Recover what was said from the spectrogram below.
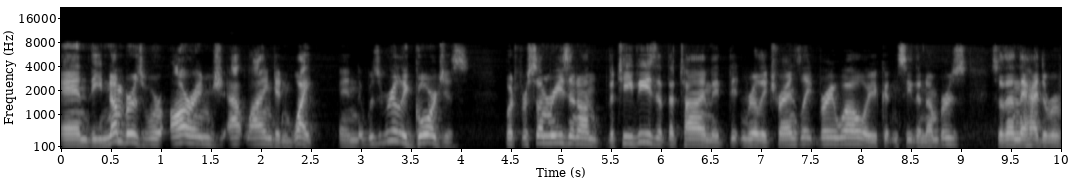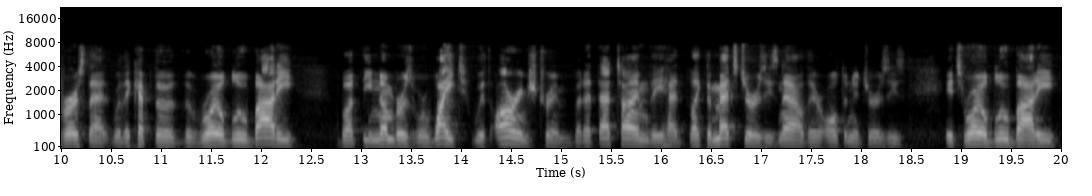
and the numbers were orange outlined in white, and it was really gorgeous. But for some reason on the TVs at the time, it didn't really translate very well, or you couldn't see the numbers. So then they had to reverse that, where they kept the, the royal blue body, but the numbers were white with orange trim. But at that time, they had like the Mets jerseys now, they're alternate jerseys. It's royal blue body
